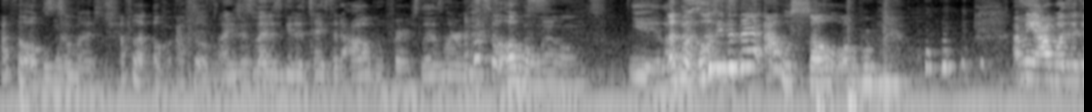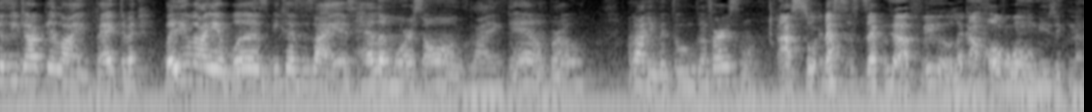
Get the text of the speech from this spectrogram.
I feel overwhelmed. It's too much. I feel like over. I feel overwhelmed. Like, just let us get a taste of the album first. Let's learn Like, I feel songs. overwhelmed. Yeah, Like when Uzi did that, I was so overwhelmed. I mean, I wasn't because he dropped it like back to back, but it was like it was because it's like it's hella more songs. Like, damn, bro, I'm not even through the first one. I swear that's exactly how I feel. Like I'm overwhelmed with music now.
